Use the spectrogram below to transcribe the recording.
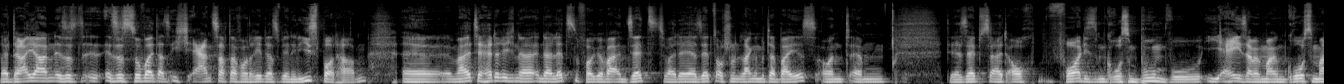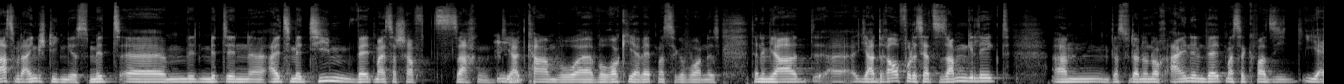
seit drei Jahren ist es, ist es so weit, dass ich ernsthaft davon rede, dass wir einen E-Sport haben. Äh, Malte Hedderich in der, in der letzten Folge war entsetzt, weil der ja selbst auch schon lange mit dabei ist. Und ähm, der selbst halt auch vor diesem großen Boom, wo EA, sagen wir mal, im großen Maß mit eingestiegen ist, mit, äh, mit, mit den äh, Ultimate Team Weltmeisterschaftssachen, die mhm. halt kamen, wo, äh, wo Rocky ja Weltmeister geworden ist. Dann im Jahr, äh, Jahr drauf wurde es ja zusammengelegt, ähm, dass du dann nur noch einen Weltmeister quasi EA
